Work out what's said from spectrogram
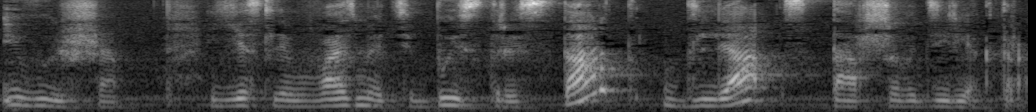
и выше, если вы возьмете быстрый старт для старшего директора.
